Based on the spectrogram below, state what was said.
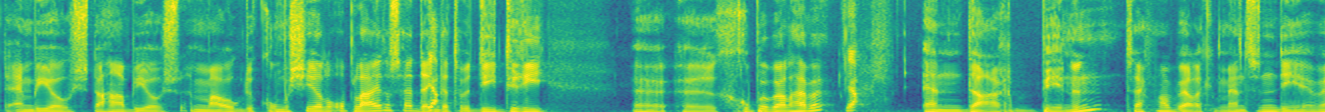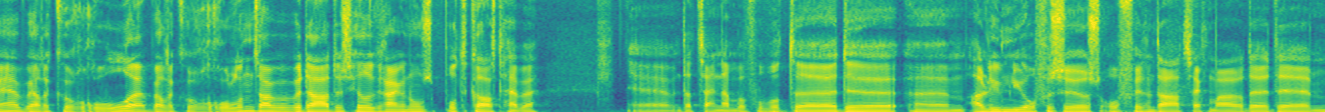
de mbo's, de hbo's, maar ook de commerciële opleiders. Ik denk Ja. dat we die drie eh, eh, groepen wel hebben. Ja. En daarbinnen, zeg maar, welke mensen, die, welke rol, eh, welke rollen zouden we daar dus heel graag in onze podcast hebben? Eh, dat zijn dan bijvoorbeeld eh, de ehm, alumni officers of inderdaad zeg maar de, de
